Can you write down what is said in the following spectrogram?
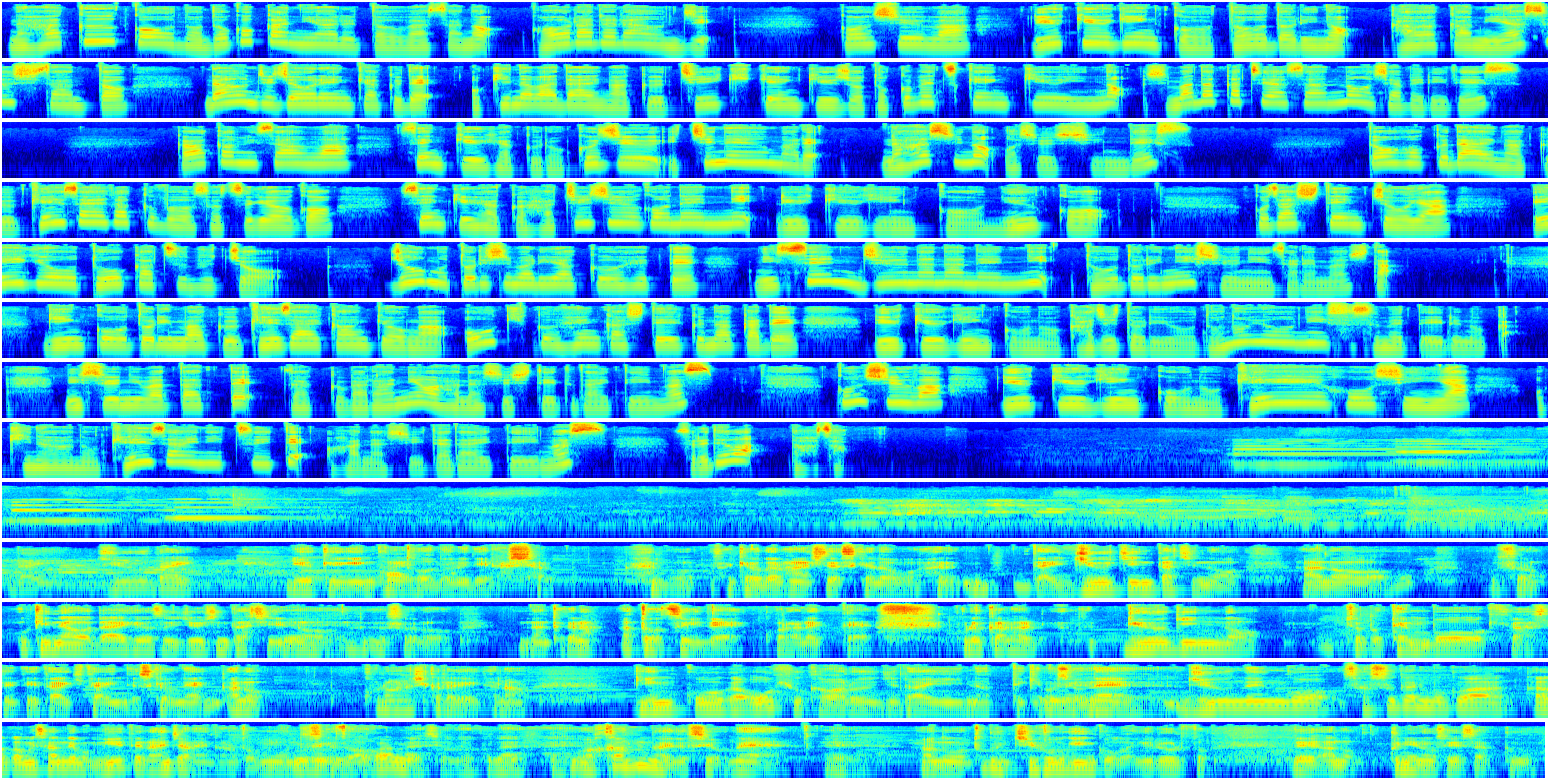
那覇空港のどこかにあると噂のコーラルラウンジ。今週は琉球銀行頭取の川上康さんとラウンジ常連客で沖縄大学地域研究所特別研究員の島田克也さんのおしゃべりです。川上さんは1961年生まれ那覇市のご出身です。東北大学経済学部を卒業後1985年に琉球銀行入行。小座支店長や営業統括部長常務取締役を経て2017年に頭取に就任されました。銀行を取り巻く経済環境が大きく変化していく中で琉球銀行の舵取りをどのように進めているのか2週にわたってざっくばらんにお話ししていただいています。今週は琉球銀行の経営方針や沖縄の経済についてお話しいただいています。それではどうぞ。10代琉球銀行頭取でいらっしゃる、はい、あの先ほどの話ですけど大重鎮たちのあのその沖縄を代表する重鎮たちの、えー、そのなんていうかな後を継いで来られてこれから流銀のちょっと展望を聞かせていただきたいんですけどね。あのこの話からでいいかな銀行が大きく変わる時代になってきますよね、えー、10年後さすがに僕は川上さんでも見えてないんじゃないかなと思うんですけど、分かんないですよね分かんないですよね、えー、あの特に地方銀行がいろいろと。であの国の政策。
